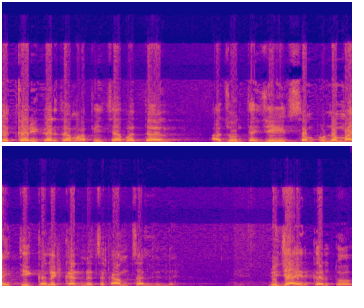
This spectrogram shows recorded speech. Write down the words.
शेतकरी कर्जमाफीच्या बद्दल अजून त्याची संपूर्ण माहिती कलेक्ट करण्याचं काम चाललेलं आहे. मी जाहीर करतो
